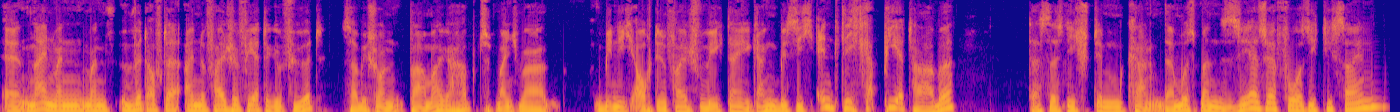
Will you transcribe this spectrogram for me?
äh, nein, man man wird auf der, eine falsche Fährte geführt. Das habe ich schon ein paar Mal gehabt. Manchmal bin ich auch den falschen Weg dann gegangen, bis ich endlich kapiert habe, dass das nicht stimmen kann. Da muss man sehr, sehr vorsichtig sein,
